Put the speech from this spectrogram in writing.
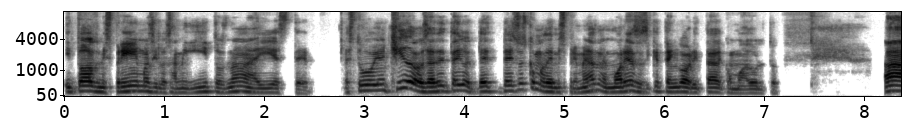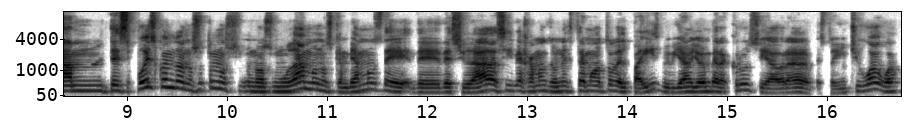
Y todos mis primos y los amiguitos, ¿no? Ahí, este, estuvo bien chido, o sea, te digo, de, de eso es como de mis primeras memorias, así que tengo ahorita como adulto. Um, después, cuando nosotros nos, nos mudamos, nos cambiamos de, de, de, ciudad, así viajamos de un extremo a otro del país, vivía yo en Veracruz y ahora estoy en Chihuahua,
